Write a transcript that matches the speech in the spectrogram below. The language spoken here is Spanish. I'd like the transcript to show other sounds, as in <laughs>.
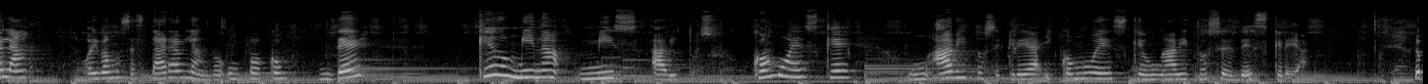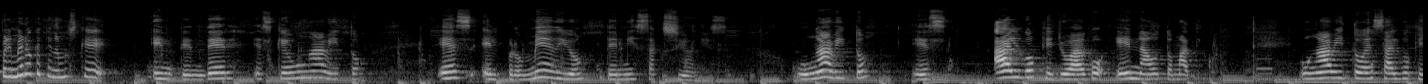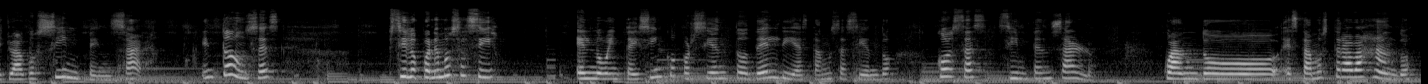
Hola, hoy vamos a estar hablando un poco de qué domina mis hábitos, cómo es que un hábito se crea y cómo es que un hábito se descrea. Lo primero que tenemos que entender es que un hábito es el promedio de mis acciones. Un hábito es algo que yo hago en automático. Un hábito es algo que yo hago sin pensar. Entonces, si lo ponemos así, el 95% del día estamos haciendo cosas sin pensarlo. Cuando estamos trabajando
